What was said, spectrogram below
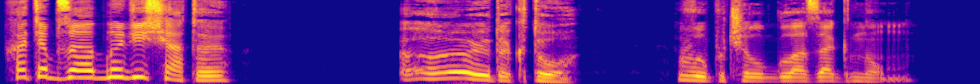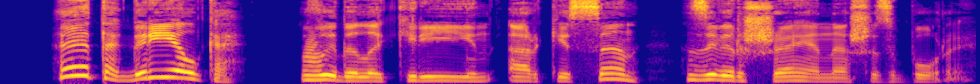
хотя бы за одну десятую». «А это кто?» — выпучил глаза гном. «Это грелка», — выдала Кириин Аркисан, завершая наши сборы.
